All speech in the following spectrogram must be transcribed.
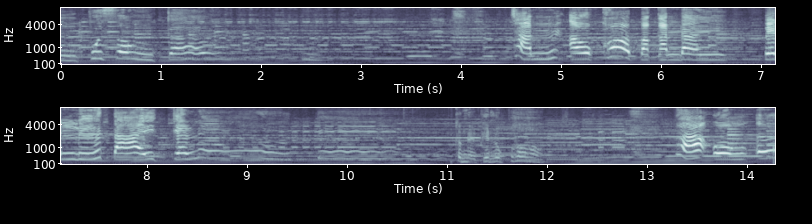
งค์ผู้ทรงเก่าฉันเอาข้อประกันใด เป็นหรือตายกันแล้วแต่กำเนิดเพชรลูกพ่อ พระองค์เอ้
